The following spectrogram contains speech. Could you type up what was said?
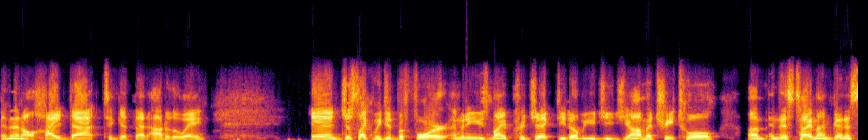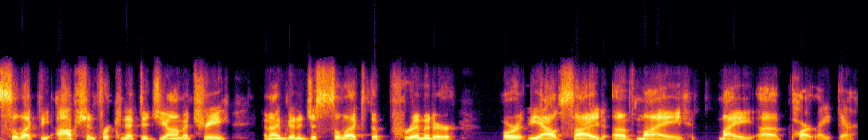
And then I'll hide that to get that out of the way. And just like we did before, I'm going to use my Project DWG Geometry tool. Um, and this time I'm going to select the option for connected geometry. And I'm going to just select the perimeter or the outside of my, my uh, part right there.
